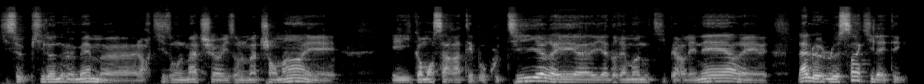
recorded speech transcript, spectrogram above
qui pilonnent eux-mêmes euh, alors qu'ils ont le match ils ont le match en main et, et ils commencent à rater beaucoup de tirs et euh, il y a Draymond qui perd les nerfs et là le, 5 il a été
